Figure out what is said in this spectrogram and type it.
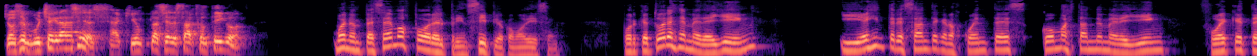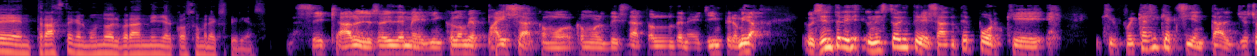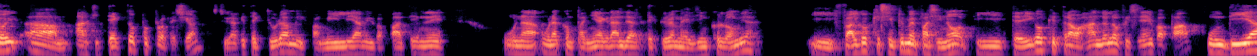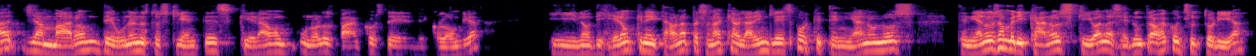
Joseph, muchas gracias. Aquí un placer estar contigo. Bueno, empecemos por el principio, como dicen. Porque tú eres de Medellín y es interesante que nos cuentes cómo estando en Medellín fue que te entraste en el mundo del branding y el customer experience. Sí, claro, yo soy de Medellín, Colombia, paisa, como, como dicen a todos los de Medellín. Pero mira, es una historia interesante porque fue casi que accidental. Yo soy um, arquitecto por profesión, estudié arquitectura, mi familia, mi papá tiene una, una compañía grande de arquitectura en Medellín, Colombia, y fue algo que siempre me fascinó. Y te digo que trabajando en la oficina de mi papá, un día llamaron de uno de nuestros clientes, que era uno de los bancos de, de Colombia, y nos dijeron que necesitaba una persona que hablara inglés porque tenían unos, tenían unos americanos que iban a hacer un trabajo de consultoría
